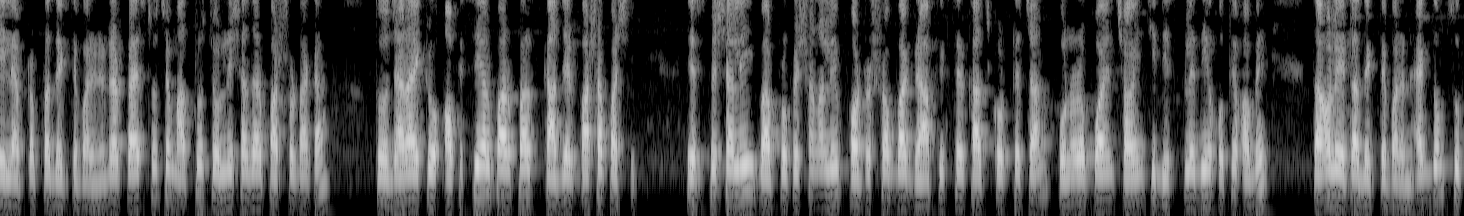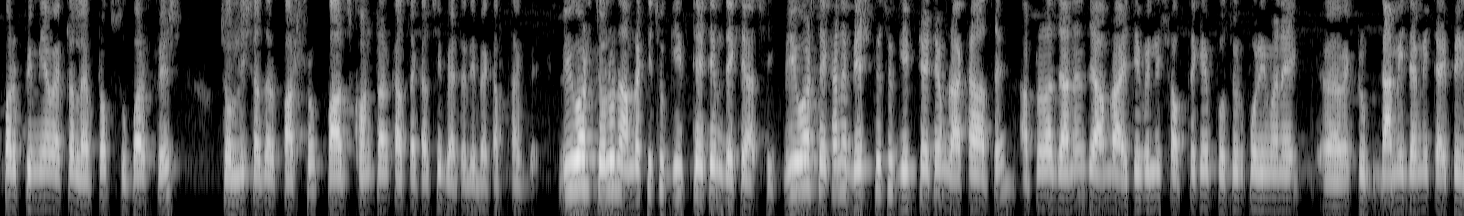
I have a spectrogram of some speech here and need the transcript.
এই ল্যাপটপটা দেখতে পারেন। এটার প্রাইসটা হচ্ছে মাত্র চল্লিশ হাজার পাঁচশো টাকা। তো যারা একটু অফিসিয়াল পারপাস কাজের পাশাপাশি স্পেশালি বা প্রফেশনালি ফটোশপ বা গ্রাফিক্সের কাজ করতে চান, পনেরো পয়েন্ট ছয় ইঞ্চি ডিসপ্লে দিয়ে হতে হবে, তাহলে এটা দেখতে পারেন। একদম সুপার প্রিমিয়াম একটা ল্যাপটপ সুপার ফ্রেশ চল্লিশ হাজার পাঁচশো পাঁচ ঘণ্টার কাছাকাছি ব্যাটারি ব্যাকআপ থাকবে। ভিউয়ার্স চলুন আমরা কিছু গিফট আইটেম দেখে আসি। ভিউয়ার্স এখানে বেশ কিছু গিফট আইটেম রাখা আছে। আপনারা জানেন যে আমরা আইটি ভ্যালির সব থেকে প্রচুর পরিমাণে একটু দামি দামি টাইপের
